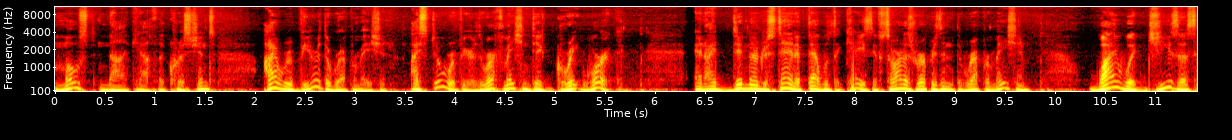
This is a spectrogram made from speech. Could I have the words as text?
most non-Catholic Christians, I revere the Reformation. I still revere the Reformation did great work, and I didn't understand if that was the case. If Sardis represented the Reformation, why would Jesus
